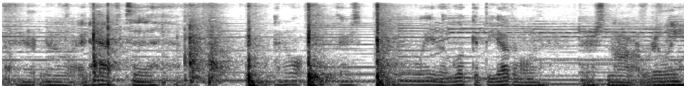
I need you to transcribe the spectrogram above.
I don't know. I'd have to. I don't think there's any way to look at the other one. There's not really.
